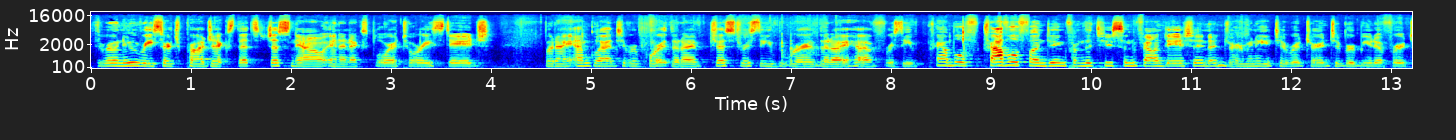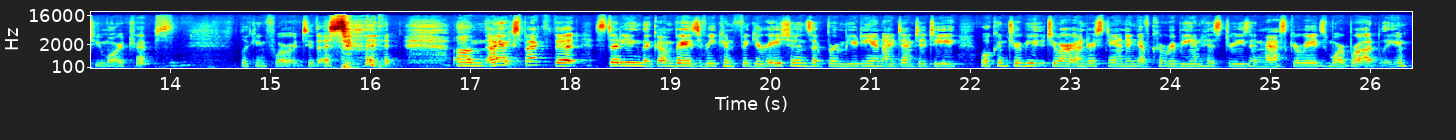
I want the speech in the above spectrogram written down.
through a new research project that's just now in an exploratory stage but I am glad to report that I've just received word that I have received travel, travel funding from the Thyssen Foundation in Germany to return to Bermuda for two more trips. Mm-hmm. Looking forward to this. um, I expect that studying the Gombeys reconfigurations of Bermudian identity will contribute to our understanding of Caribbean histories and masquerades more broadly.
